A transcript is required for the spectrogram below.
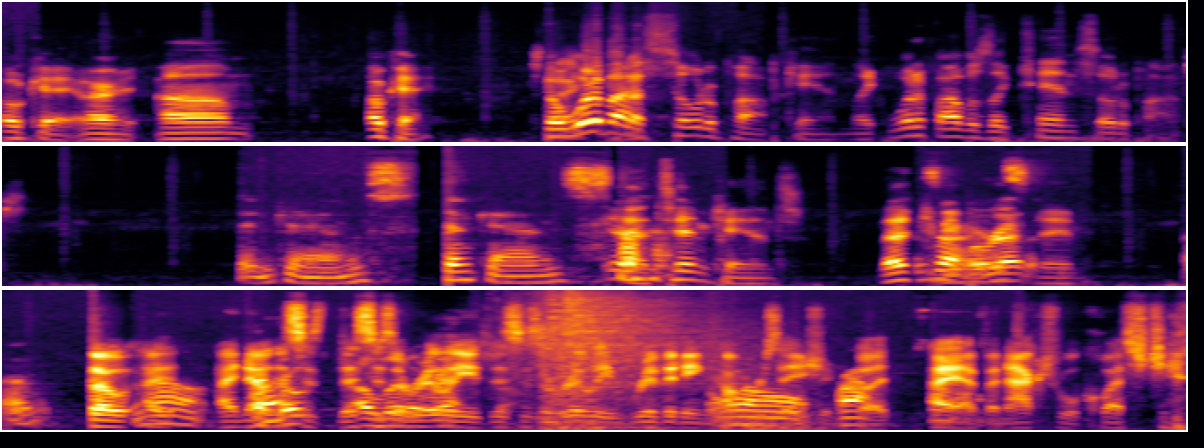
Okay, all right. Um, okay. So what about a soda pop can? Like, what if I was like ten soda pops? Tin cans. Tin cans. Yeah, tin cans. That could be Sorry, my rap name. Uh, So No. I, I know I this is this a is a really rap this is a really riveting conversation, rap but I have an actual question.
